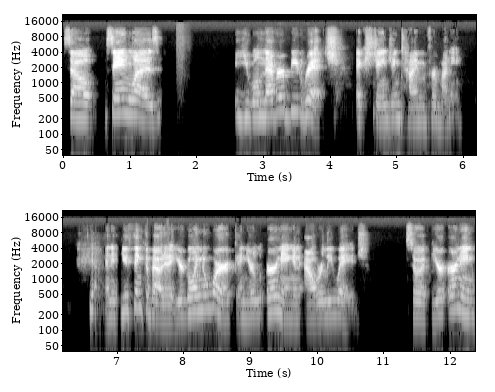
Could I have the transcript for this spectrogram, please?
So saying was you will never be rich exchanging time for money yeah. And if you think about it, you're going to work and you're earning an hourly wage. So if you're earning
